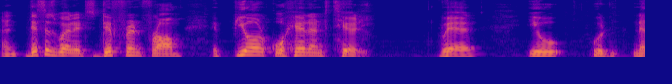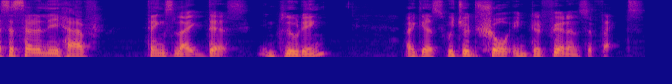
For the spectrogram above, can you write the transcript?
And this is where it's different from a pure coherent theory where you would necessarily have things like this, including, I guess, which would show interference effects.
